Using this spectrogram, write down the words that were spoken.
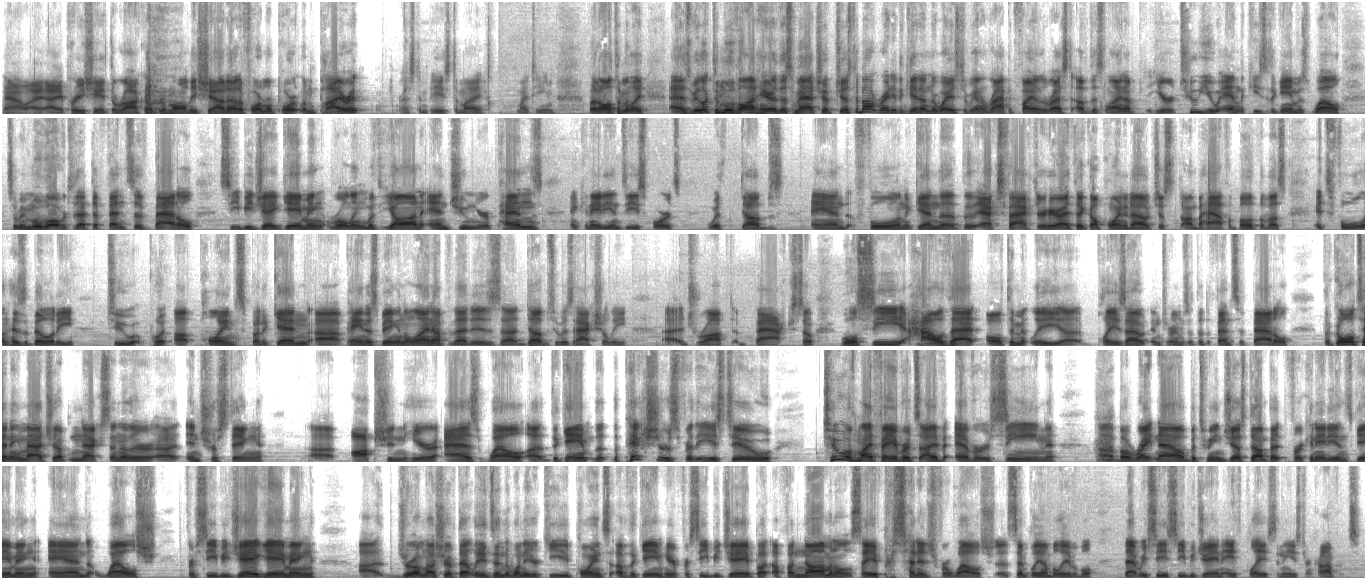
Now, I, I appreciate the Rocco Grimaldi shout out, a former Portland Pirate. Rest in peace to my my team. But ultimately, as we look to move on here, this matchup just about ready to get underway. So we're going to rapid fire the rest of this lineup here to you and the keys of the game as well. So we move over to that defensive battle. CBJ Gaming rolling with Jan and Junior Pens, and Canadiens Esports with Dubs and Fool. And again, the, the X factor here, I think I'll point it out just on behalf of both of us. It's Fool and his ability to put up points. But again, uh, Payne is being in the lineup. That is uh, Dubs, who has actually uh, dropped back. So we'll see how that ultimately uh, plays out in terms of the defensive battle. The goaltending matchup next, another uh, interesting uh, option here as well. Uh, the game, the, the pictures for these two, two of my favorites I've ever seen. Uh, but right now, between Just Dump It for Canadiens Gaming and Welsh for CBJ Gaming, uh, Drew, I'm not sure if that leads into one of your key points of the game here for CBJ, but a phenomenal save percentage for Welsh. Uh, simply unbelievable that we see CBJ in eighth place in the Eastern Conference.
